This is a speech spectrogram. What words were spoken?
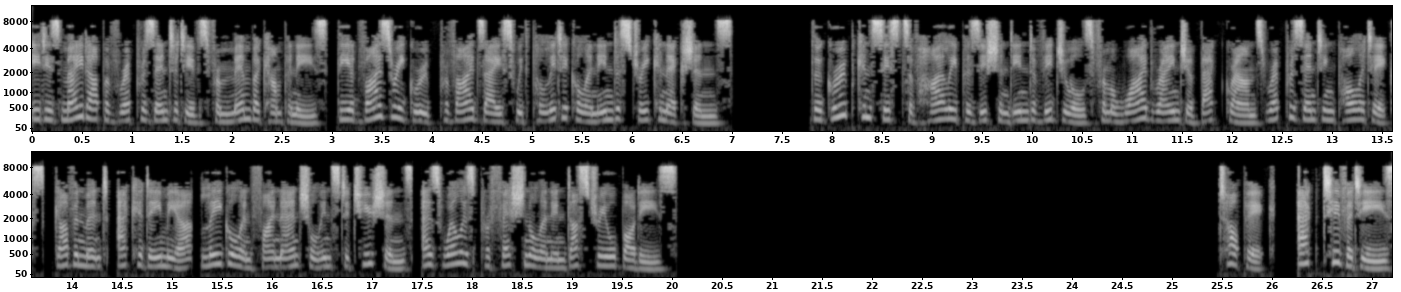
It is made up of representatives from member companies. The advisory group provides ACE with political and industry connections. The group consists of highly positioned individuals from a wide range of backgrounds representing politics, government, academia, legal and financial institutions, as well as professional and industrial bodies. Activities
